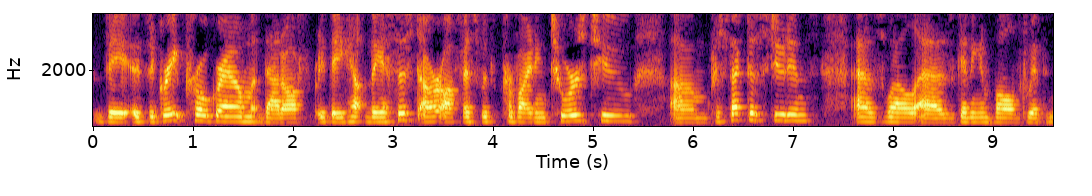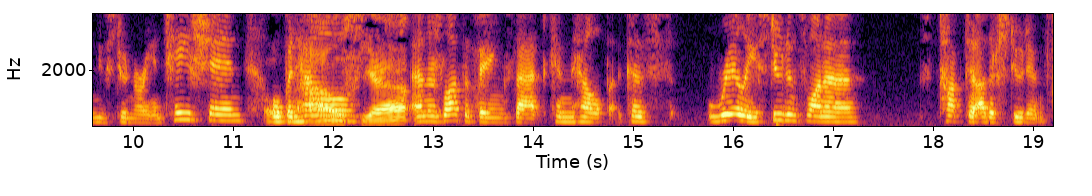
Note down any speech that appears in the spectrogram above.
they, it's a great program that off, they help, they assist our office with providing tours to um, prospective students, as well as getting involved with new student orientation, open, house, yeah. and there's lots of things that can help because really students want to talk to other students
